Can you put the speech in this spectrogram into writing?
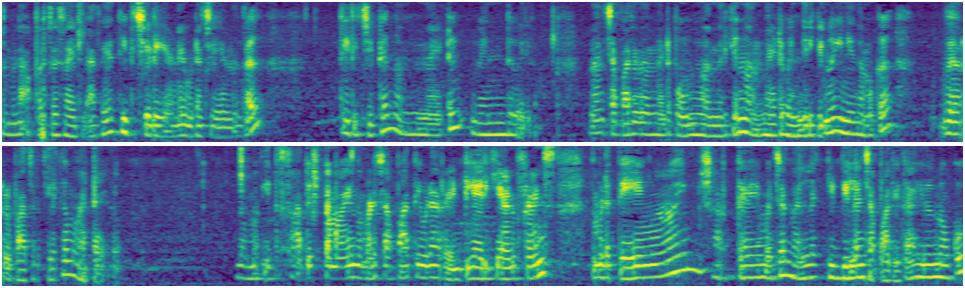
നമ്മൾ അപ്പുറത്തെ സൈഡിൽ അത് തിരിച്ചിടുകയാണ് ഇവിടെ ചെയ്യുന്നത്. തിരിച്ചിട്ട് നന്നായിട്ട് വെന്ത് വരും. ചപ്പാത്തി നന്നായിട്ട് പൊങ്ങി വന്നിരിക്കുന്നു നന്നായിട്ട് വെന്തിരിക്കുന്നു. ഇനി നമുക്ക് വേറൊരു പാത്രത്തിലേക്ക് മാറ്റാം. നമ്മൾ ഇത് സ്വാദിഷ്ടമായി നമ്മുടെ ചപ്പാത്തി ഇവിടെ റെഡി ആയിരിക്കുകയാണ് ഫ്രണ്ട്സ് നമ്മുടെ തേങ്ങയും ശർക്കരയും വെച്ച നല്ല കിടിലൻ ചപ്പാത്തി. ഇതാ ഇത് നോക്കൂ.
